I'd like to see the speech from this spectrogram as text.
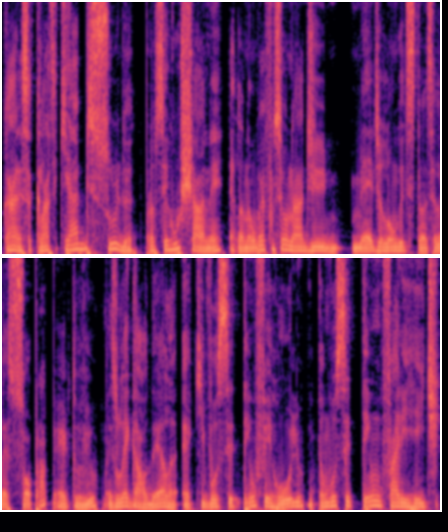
Cara, essa classe aqui é absurda para você ruxar, né? Ela não vai funcionar de média longa distância, ela é só para perto, viu? Mas o legal dela é que você tem um ferrolho, então você tem um fire rate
